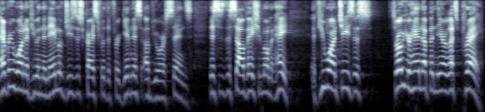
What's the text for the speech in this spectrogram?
Every one of you, in the name of Jesus Christ, for the forgiveness of your sins. This is the salvation moment. Hey, if you want Jesus, throw your hand up in the air. Let's pray.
